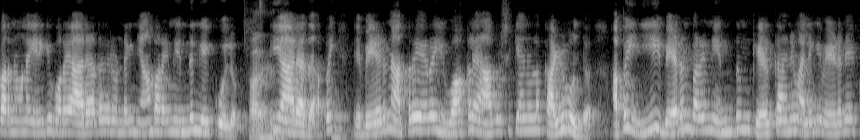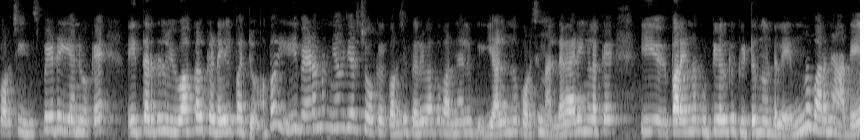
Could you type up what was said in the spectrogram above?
പറഞ്ഞ പോലെ എനിക്ക് കുറെ ആരാധകരുണ്ടെങ്കിൽ ഞാൻ പറയുന്നത് എന്തും കേൾക്കുമല്ലോ ഈ ആരാധക അപ്പൊ വേടന് അത്രയേറെ യുവാക്കളെ ആകർഷിക്കാനുള്ള കഴിവുണ്ട്. അപ്പൊ ഈ വേടൻ പറയുന്ന എന്തും കേൾക്കാനും അല്ലെങ്കിൽ വേടനെ കുറച്ച് ഇൻസ്പയർ ചെയ്യാനും ഒക്കെ ഇത്തരത്തിൽ യുവാക്കൾക്കിടയിൽ പറ്റും. അപ്പോൾ ഈ വേടൻ ഞാൻ വിചാരിച്ചു ഓക്കെ കുറച്ച് തെറിവാക്ക് പറഞ്ഞാലും ഇയാളിൽ നിന്ന് കുറച്ച് നല്ല കാര്യങ്ങളൊക്കെ ഈ പറയുന്ന കുട്ടികൾക്ക് കിട്ടുന്നുണ്ടല്ലേ. എന്ന് പറഞ്ഞ അതേ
